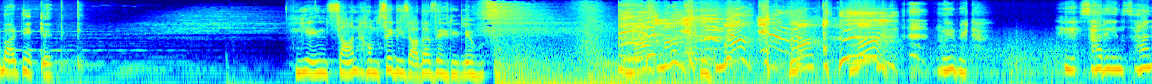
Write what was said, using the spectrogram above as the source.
माँ ठीक है ये इंसान हमसे भी ज़्यादा जहरीले होते हैं। माँ माँ माँ माँ माँ। ये बेटा ये सारे इंसान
